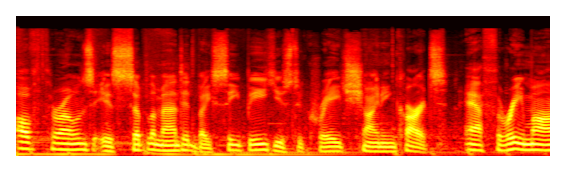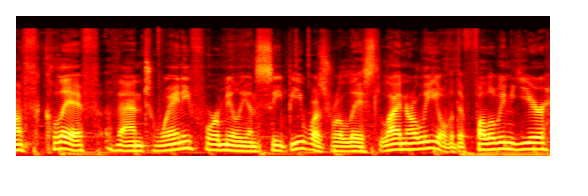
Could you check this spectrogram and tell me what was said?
of thrones is supplemented by CP used to create shining cards. A three-month cliff, then 24 million CP was released linearly over the following year.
